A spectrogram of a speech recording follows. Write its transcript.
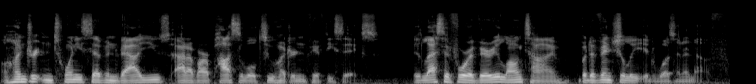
127 values out of our possible 256. It lasted for a very long time, but eventually it wasn't enough.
